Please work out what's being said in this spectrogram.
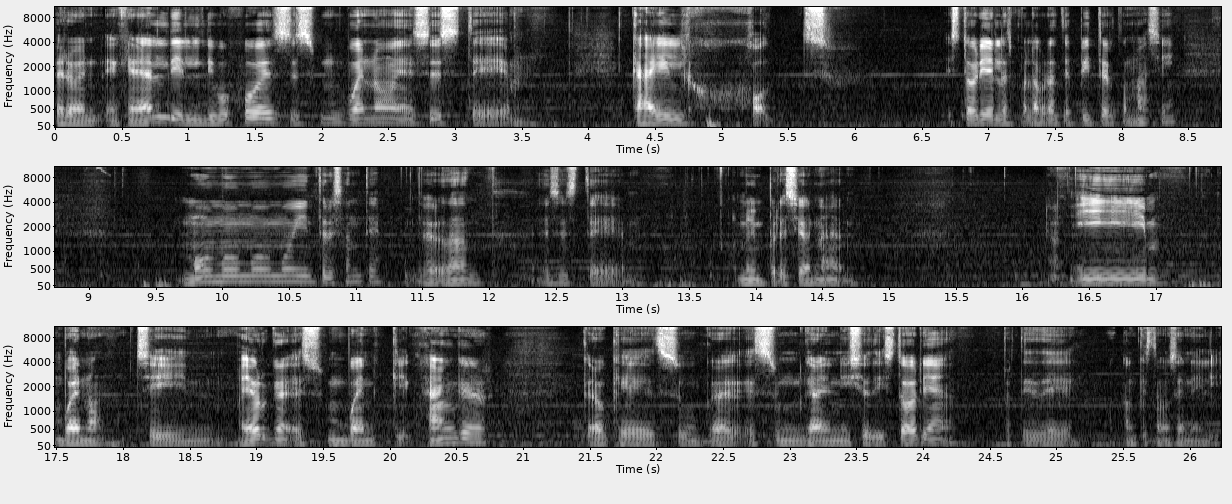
Pero en, en general el dibujo es, es bueno, es este Kyle Holtz. Historia y las palabras de Peter Tomasi. Muy, muy, muy, muy interesante. De verdad. Es este. Me impresiona. Y bueno, sí, mayor es un buen cliffhanger. Creo que es un, es un gran inicio de historia. A partir de. Aunque estamos en el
